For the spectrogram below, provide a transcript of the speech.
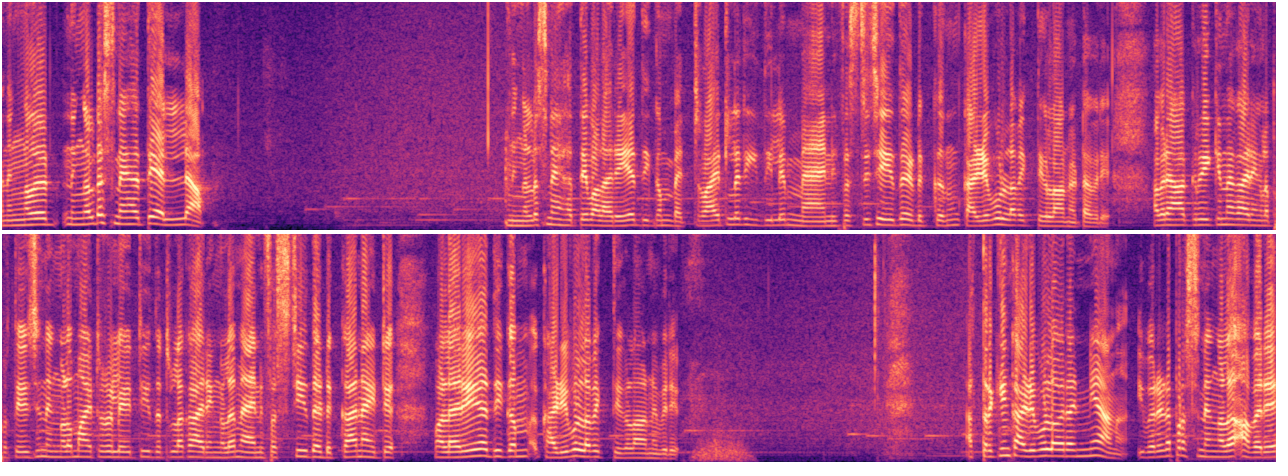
നിങ്ങളെ നിങ്ങളുടെ സ്നേഹത്തെ എല്ലാം നിങ്ങളുടെ സ്നേഹത്തെ വളരെയധികം ബെറ്റർ ആയിട്ടുള്ള രീതിയിൽ മാനിഫെസ്റ്റ് ചെയ്ത് എടുക്കുന്ന കഴിവുള്ള വ്യക്തികളാണ് കേട്ടോ അവർ അവരാഗ്രഹിക്കുന്ന കാര്യങ്ങൾ പ്രത്യേകിച്ച് നിങ്ങളുമായിട്ട് റിലേറ്റ് ചെയ്തിട്ടുള്ള കാര്യങ്ങൾ മാനിഫെസ്റ്റ് ചെയ്തെടുക്കാനായിട്ട് വളരെയധികം കഴിവുള്ള വ്യക്തികളാണ് ഇവർ അത്രയ്ക്കും കഴിവുള്ളവർ തന്നെയാണ്. ഇവരുടെ പ്രശ്നങ്ങൾ അവരെ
